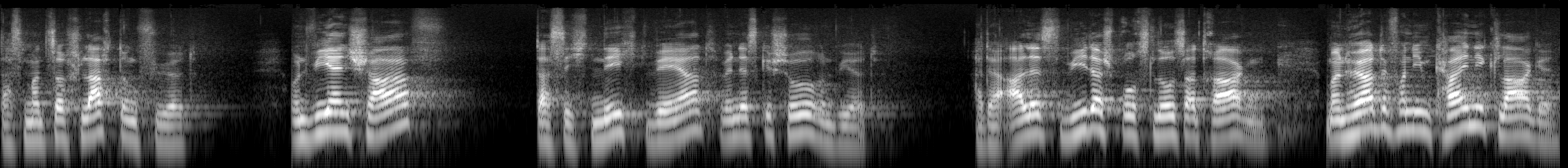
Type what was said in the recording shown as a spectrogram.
das man zur Schlachtung führt, und wie ein Schaf, das sich nicht wehrt, wenn es geschoren wird. Hat er alles widerspruchslos ertragen. Man hörte von ihm keine Klage.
